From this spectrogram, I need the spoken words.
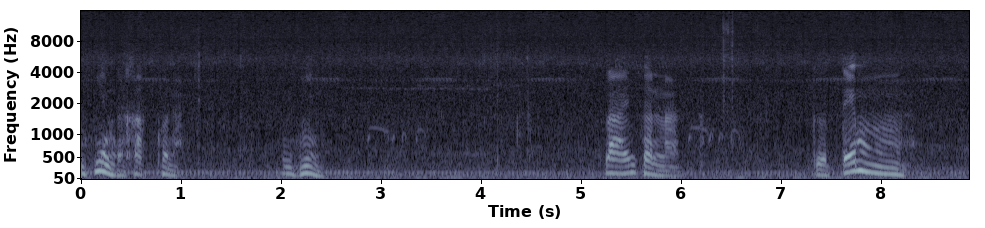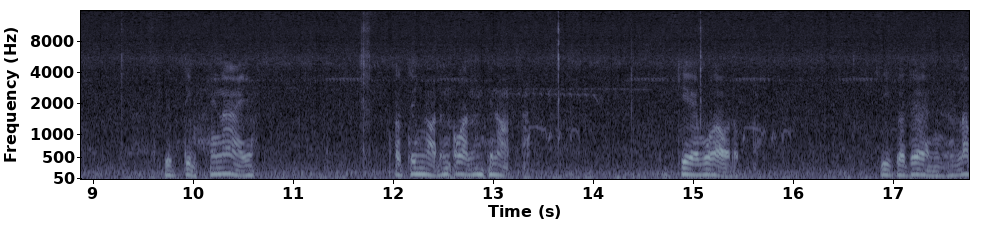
มันเหี้ยนกับคักคนน่ะมันเหี้นลายขนาด เกิดเต็มเกิดเต็มให้หน้าอยู่เอาแต่หยอดอ่อนๆพี่น้องแก่บ่เอาดอกที่ก็ได้ล่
